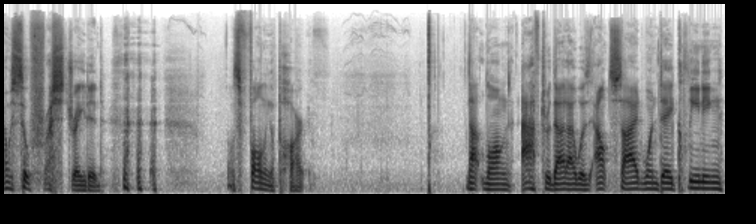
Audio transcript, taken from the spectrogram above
I was so frustrated. I was falling apart. Not long after that, I was outside one day cleaning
